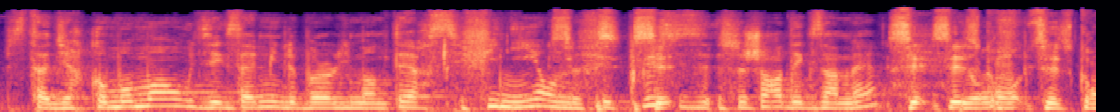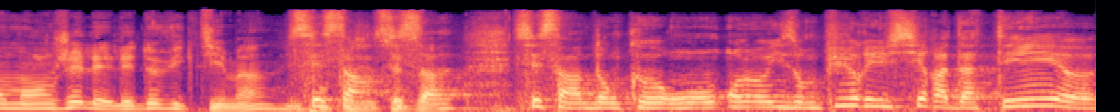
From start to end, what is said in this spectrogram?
C'est-à-dire qu'au moment où ils examinent le bol alimentaire, c'est fini. On ne fait plus ce genre d'examen. C'est ce qu'ont mangé les, les, deux victimes. Hein. C'est ça, c'est ça, c'est ça. Donc euh, ils ont pu réussir à dater euh,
